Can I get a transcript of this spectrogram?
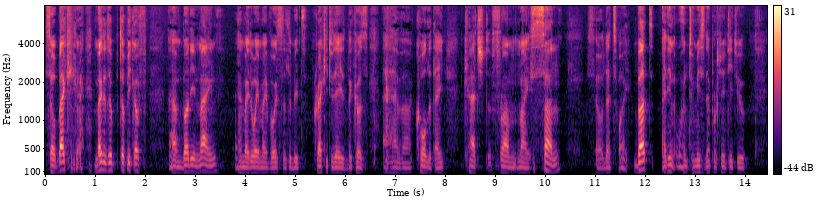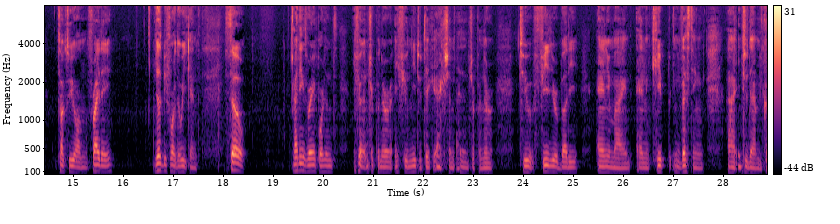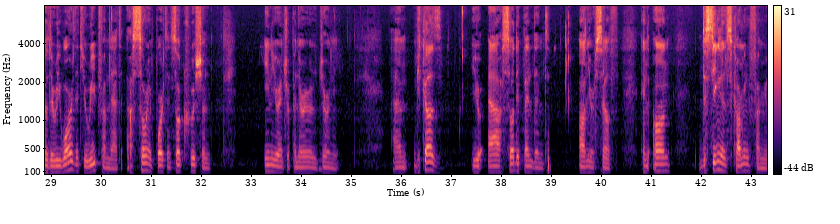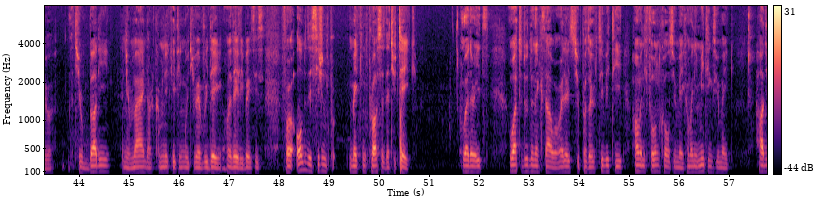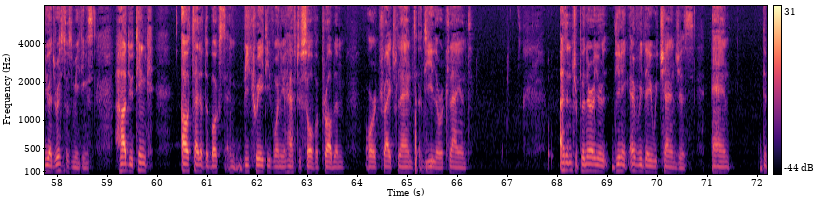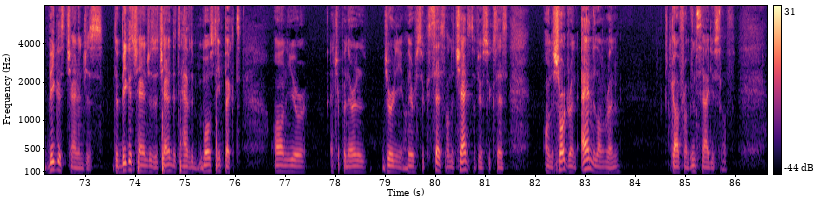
so back back to the topic of um, body and mind. And by the way, my voice is a little bit cracky today because I have a cold that I catched from my son. So that's why. But I didn't want to miss the opportunity to talk to you on Friday, just before the weekend. So I think it's very important if you're an entrepreneur, if you need to take action as an entrepreneur, to feed your body and your mind and keep investing uh, into them because the rewards that you reap from that are so important, so crucial in your entrepreneurial journey. Um, because you are so dependent on yourself and on the signals coming from you that your body and your mind are communicating with you every day on a daily basis for all the decision making process that you take whether it's what to do the next hour whether it's your productivity how many phone calls you make how many meetings you make how do you address those meetings how do you think outside of the box and be creative when you have to solve a problem or try to land a deal or a client. As an entrepreneur, you're dealing every day with challenges, and the biggest challenges, the biggest challenges, the challenges that have the most impact on your entrepreneurial journey, on your success, on the chances of your success, on the short run and the long run, come from inside yourself.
